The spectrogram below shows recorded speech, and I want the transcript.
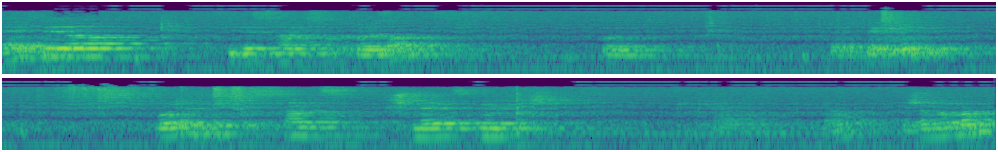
entweder die Distanz vergrößern und dann weggehen oder die Distanz schnellstmöglich. Ja, hier schauen wir mal.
